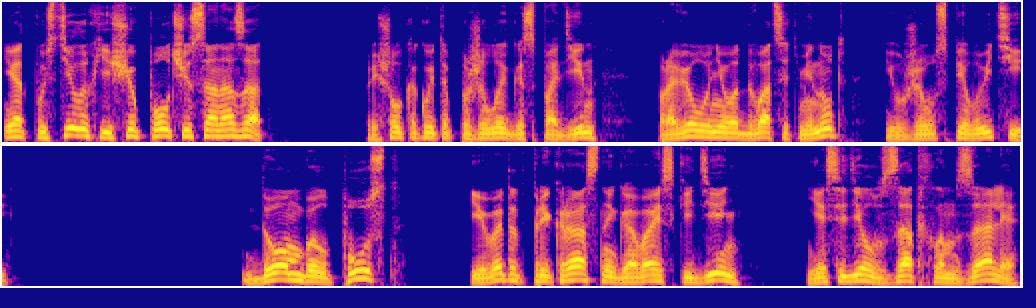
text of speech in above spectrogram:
и отпустил их еще полчаса назад. Пришел какой-то пожилой господин, провел у него 20 минут и уже успел уйти. Дом был пуст, И в этот прекрасный гавайский день я сидел в затхлом зале,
